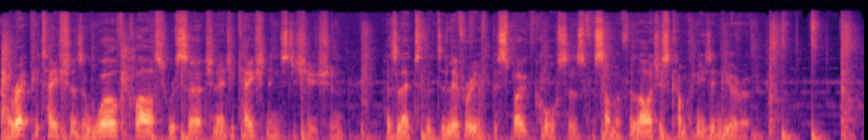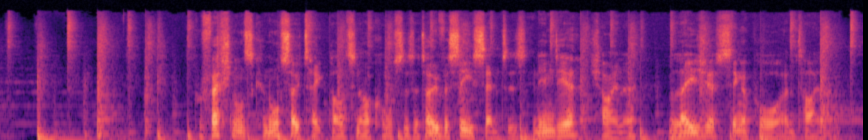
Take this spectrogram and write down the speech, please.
Our reputation as a world-class research and education institution has led to the delivery of bespoke courses for some of the largest companies in Europe. Professionals can also take part in our courses at overseas centres in India, China, Malaysia, Singapore and Thailand.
